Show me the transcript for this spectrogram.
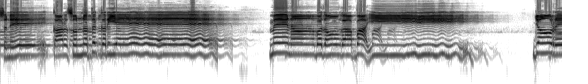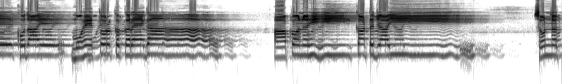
ਸਨੇ ਕਰ ਸੁਨਤ ਕਰੀਏ ਮੈਂ ਨਾ ਬਦੋਂਗਾ ਭਾਈ। ਜੋ ਰੇ ਖੁਦਾਏ ਮੋਹਿ ਤੁਰਕ ਕਰੇਗਾ। ਆਪਨ ਹੀ ਕਟ ਜਾਈ। ਸੁਨਤ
